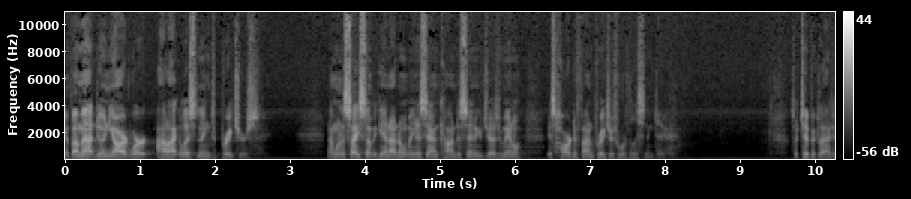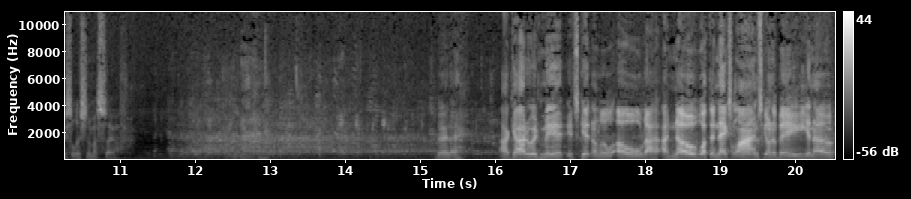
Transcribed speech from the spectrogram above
If I'm out doing yard work, I like listening to preachers. I'm going to say something again. I don't mean to sound condescending or judgmental. It's hard to find preachers worth listening to. So typically, I just listen to myself. but uh, I got to admit, it's getting a little old. I, I know what the next line's going to be, you know.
